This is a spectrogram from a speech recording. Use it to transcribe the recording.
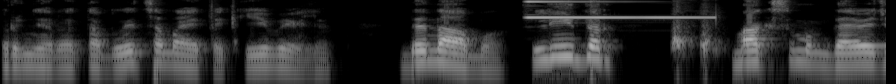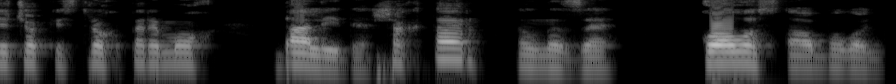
Турнірна таблиця має такий вигляд: Динамо лідер, максимум 9 очок із 3 перемог. Далі йде Шахтар, ЛНЗ, Колос та Оболонь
